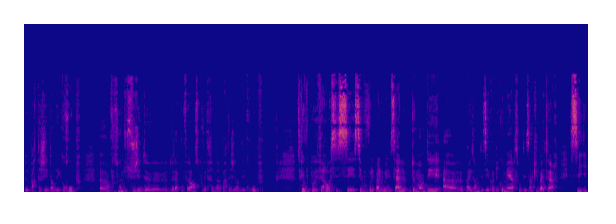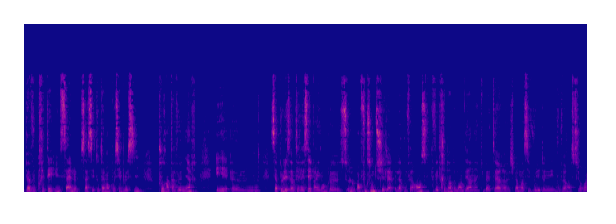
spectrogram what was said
de partager dans des groupes euh, en fonction du sujet de, la conférence. Vous pouvez très bien partager dans des groupes. Ce que vous pouvez faire aussi, c'est si vous ne voulez pas louer une salle, demander à euh, par exemple des écoles de commerce ou des incubateurs s'ils peuvent vous prêter une salle. Ça, c'est totalement possible aussi pour intervenir et euh, ça peut les intéresser. Par exemple, en fonction du sujet de la, conférence, vous pouvez très bien demander à un incubateur, euh, je sais pas moi, si vous voulez donner une conférence sur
